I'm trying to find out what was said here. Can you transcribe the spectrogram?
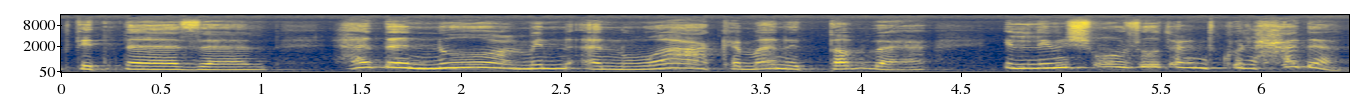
بتتنازل. هذا نوع من أنواع كمان الطبع اللي مش موجود عند كل حدا.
